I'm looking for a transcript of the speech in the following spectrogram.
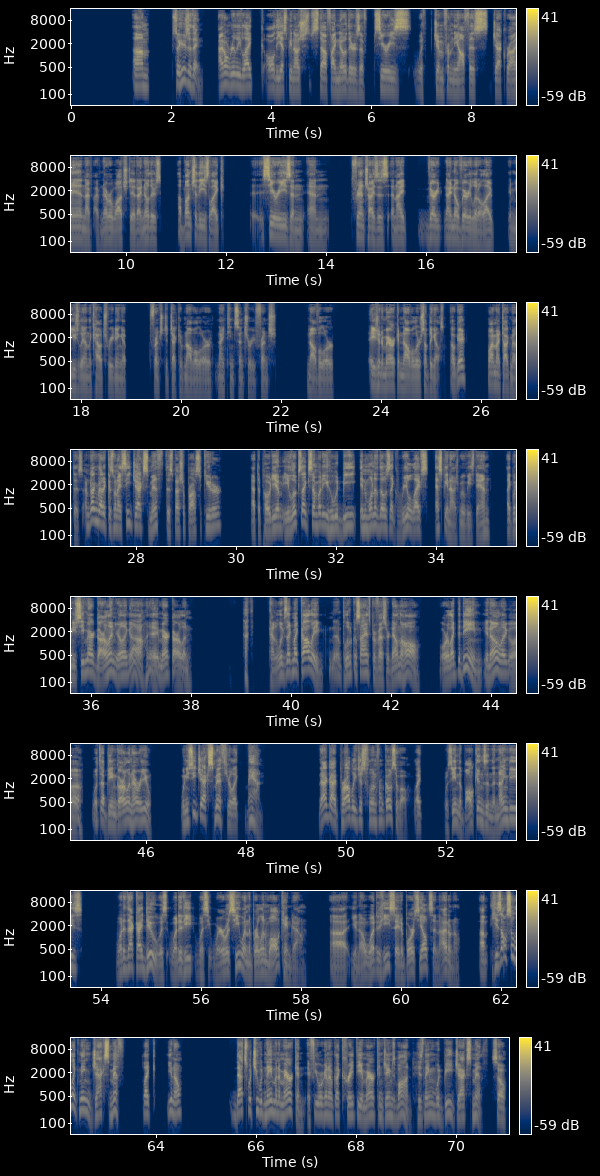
Um, so here's the thing. I don't really like all the espionage stuff. I know there's a series with Jim from The Office, Jack Ryan. I've I've never watched it. I know there's a bunch of these like uh, series and and franchises, and I very I know very little. I am usually on the couch reading a French detective novel or 19th century French novel or Asian American novel or something else. Okay? Why am I talking about this? I'm talking about it because when I see Jack Smith, the special prosecutor, at the podium, he looks like somebody who would be in one of those like real life espionage movies, Dan. Like when you see Merrick Garland, you're like, oh, hey, Merrick Garland. kind of looks like my colleague, uh, political science professor down the hall or like the dean, you know, like, oh, what's up, Dean Garland? How are you? When you see Jack Smith, you're like, man, that guy probably just flew in from Kosovo. Like, was he in the Balkans in the 90s? What did that guy do? Was what did he was he where was he when the Berlin Wall came down? Uh, you know, what did he say to Boris Yeltsin? I don't know. Um, he's also like named Jack Smith. Like, you know, that's what you would name an American if you were going to like create the American James Bond. His name would be Jack Smith. So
